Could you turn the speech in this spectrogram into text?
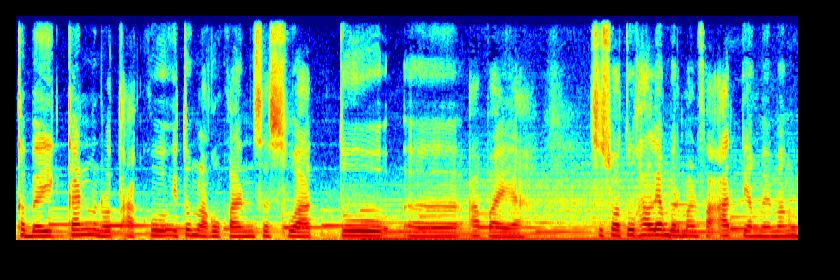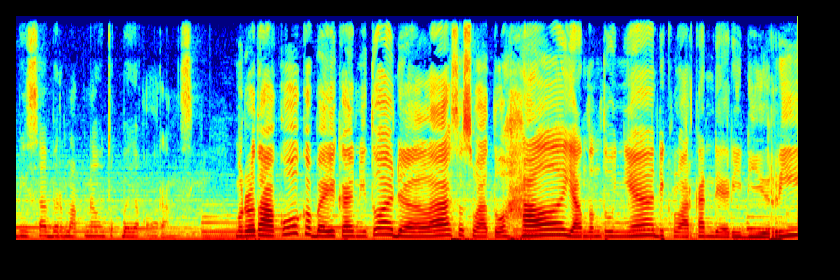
Kebaikan menurut aku itu melakukan sesuatu uh, apa ya? Sesuatu hal yang bermanfaat yang memang bisa bermakna untuk banyak orang sih. Menurut aku kebaikan itu adalah sesuatu hal yang tentunya dikeluarkan dari diri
